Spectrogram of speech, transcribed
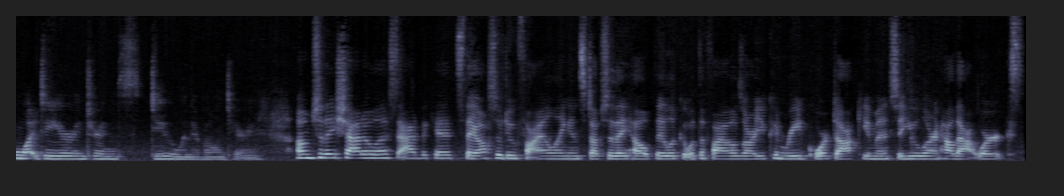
What do your interns do when they're volunteering? Um, so they shadow us advocates. They also do filing and stuff, so they help. They look at what the files are. You can read court documents, so you learn how that works.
